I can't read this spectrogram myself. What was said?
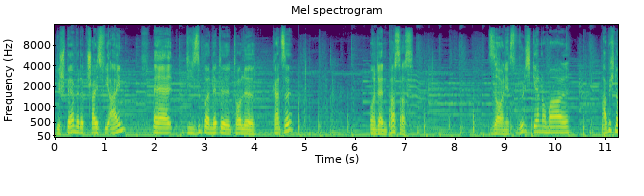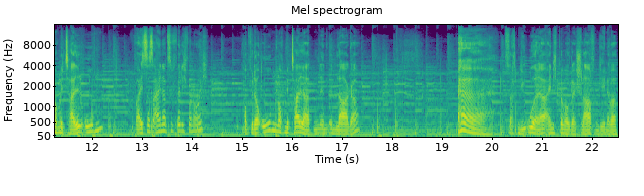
Hier sperren wir das Scheißvieh ein. Äh, die super nette, tolle Katze. Und dann passt das. So, und jetzt würde ich gerne nochmal... Habe ich noch Metall oben? Weiß das einer zufällig von euch? Ob wir da oben noch Metall hatten im, im Lager? Was sagten die Uhr, ne? Eigentlich können wir auch gleich schlafen gehen, aber...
